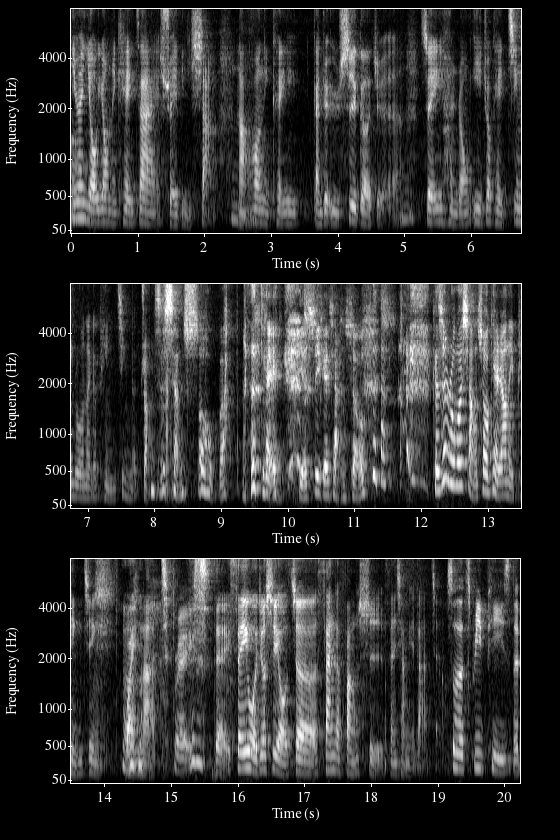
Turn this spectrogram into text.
因为游泳你可以在水底下，然后你可以感觉与世隔绝，所以很容易就可以进入那个平静的状态。是享受吧？对，也是一个享受。可是如果享受可以让你平静，Why not？Right？对，所以我就是有这三个方式分享给大家。So the three P's that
